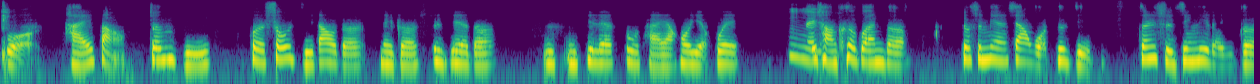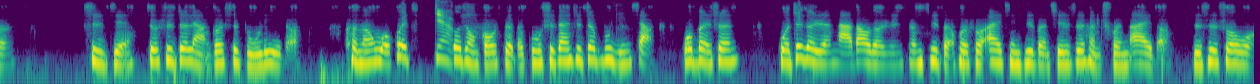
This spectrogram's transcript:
所采访征集。或者收集到的那个世界的一一系列素材，然后也会非常客观的，就是面向我自己真实经历的一个世界，就是这两个是独立的。可能我会各种狗血的故事，但是这不影响我本身，我这个人拿到的人生剧本或者说爱情剧本其实是很纯爱的，只是说我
